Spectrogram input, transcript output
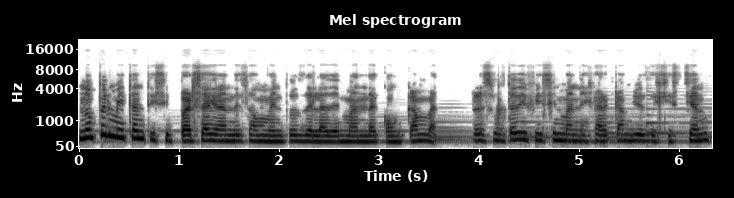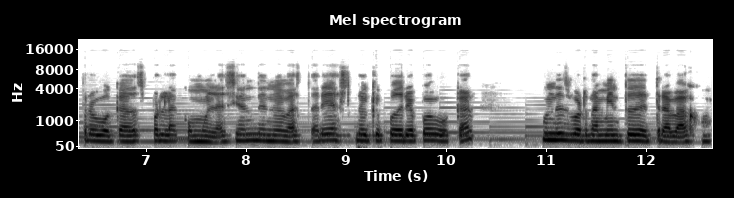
No permite anticiparse a grandes aumentos de la demanda con Kanban resulta difícil manejar cambios de gestión provocados por la acumulación de nuevas tareas, lo que podría provocar un desbordamiento de trabajo.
